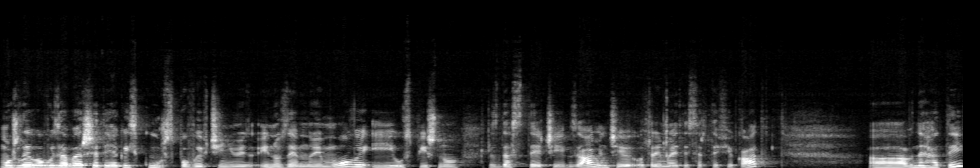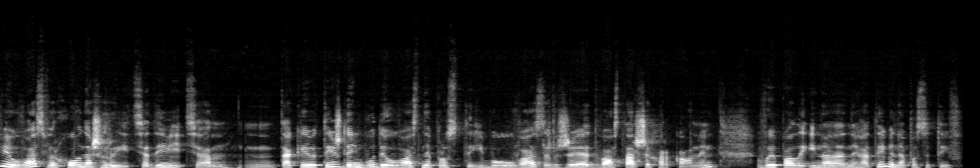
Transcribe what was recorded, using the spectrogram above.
Можливо, ви завершите якийсь курс по вивченню іноземної мови і успішно здасте чи екзамен, чи отримаєте сертифікат. В негативі у вас Верховна Жриця. Дивіться, такий тиждень буде у вас непростий, бо у вас вже два старших аркани випали і на негатив, і на позитив.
